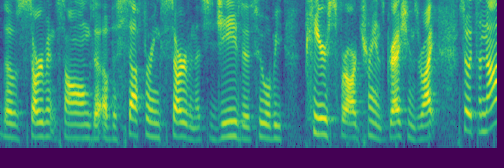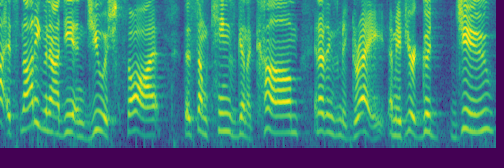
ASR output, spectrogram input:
those servant songs of the suffering servant. That's Jesus who will be pierced for our transgressions, right? So it's not, it's not even an idea in Jewish thought that some king's going to come and everything's going to be great. I mean, if you're a good Jew,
